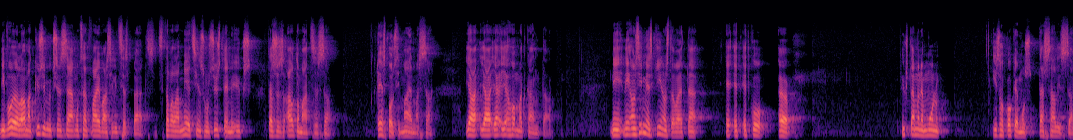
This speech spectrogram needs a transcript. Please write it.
niin voi olla oma kysymyksensä, mutta sä et vaivaa sillä itse asiassa päätös. Sä tavallaan meet siinä sun systeemi yksi tasoisessa automaattisessa responssimaailmassa ja, ja, ja, ja hommat kantaa. Niin, niin on siinä mielessä kiinnostavaa, että et, et, et kun, ö, yksi tämmöinen mun iso kokemus tässä salissa,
